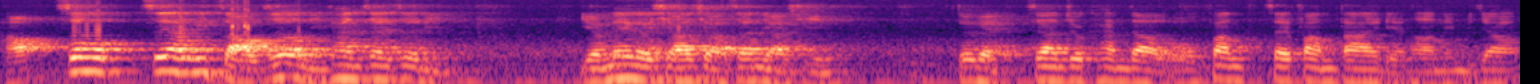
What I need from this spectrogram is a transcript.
好，之后这样一找之后，你看在这里有没有个小小三角形，对不对？这样就看到了。我放再放大一点哈，你比较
